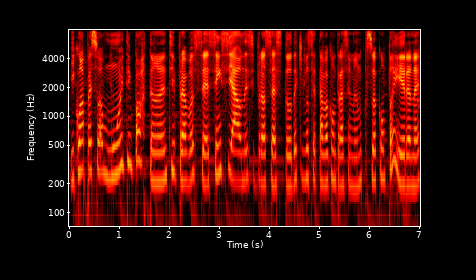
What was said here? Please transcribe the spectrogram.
E com uma pessoa muito importante para você, essencial nesse processo todo, que você estava contracenando com sua companheira, né?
